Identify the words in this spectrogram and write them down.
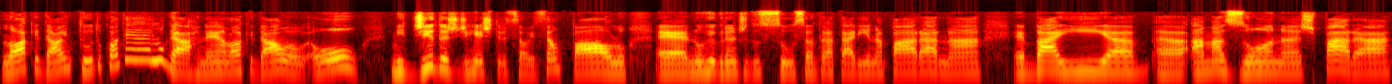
lockdown em tudo quanto é lugar, né? Lockdown ou medidas de restrição em São Paulo, é, no Rio Grande do Sul, Santa Catarina, Paraná, é, Bahia, é, Amazonas, Pará.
